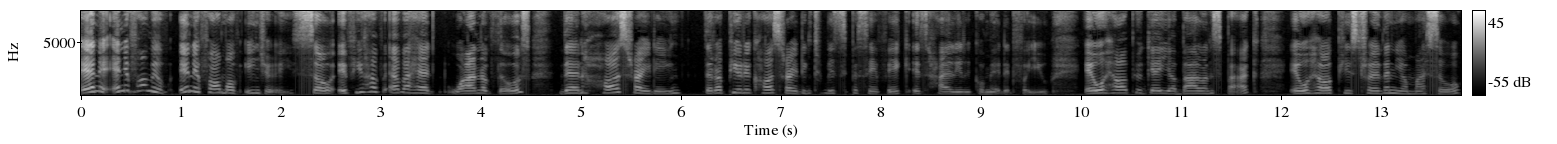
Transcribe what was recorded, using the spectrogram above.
any any form of any form of injury. So if you have ever had one of those, then horse riding, therapeutic horse riding to be specific, is highly recommended for you. It will help you get your balance back. It will help you strengthen your muscle.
